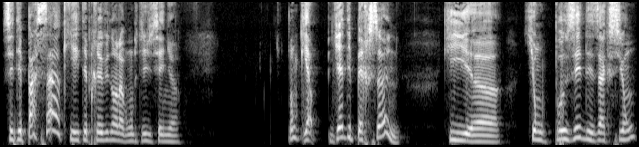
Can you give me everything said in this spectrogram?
C'était pas ça qui était prévu dans la volonté du Seigneur. Donc il y a, y a des personnes qui, euh, qui ont posé des actions,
